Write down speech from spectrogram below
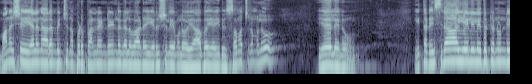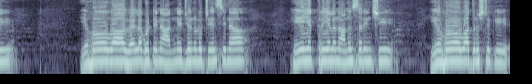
మనషే ఏలని ఆరంభించినప్పుడు పన్నెండేండ్లు గలవాడై ఎరుషలేములో యాభై ఐదు సంవత్సరములు ఏలెను. ఇతడు ఇస్రాయేలీల ఎదుట నుండి యహోవా వెళ్ళగొట్టిన అన్యజనులు చేసిన హేయక్రియలను అనుసరించి యహోవా దృష్టికి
